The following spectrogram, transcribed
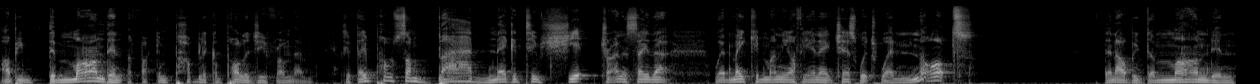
I'll be demanding a fucking public apology from them. Because if they post some bad, negative shit trying to say that we're making money off the NHS, which we're not, then I'll be demanding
